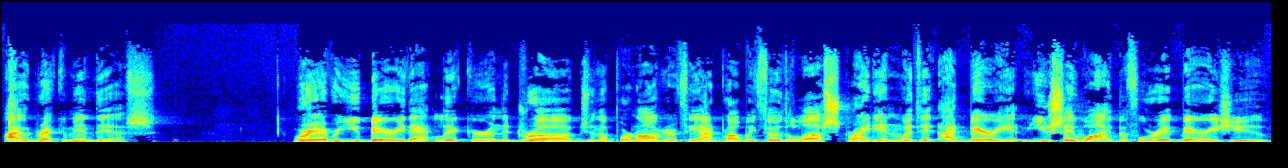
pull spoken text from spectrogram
I would recommend this. Wherever you bury that liquor and the drugs and the pornography, I'd probably throw the lust right in with it. I'd bury it. You say, why? Before it buries you.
